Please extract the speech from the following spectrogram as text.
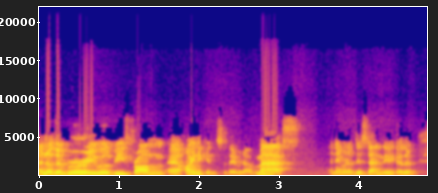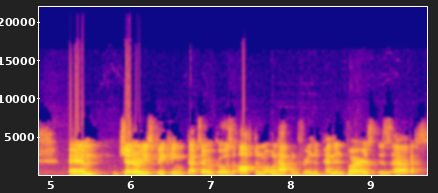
another brewery will be from uh, Heineken, so they would have Maes, and they would have this, that, and the other. Um, generally speaking, that's how it goes. Often, what will happen for independent bars is that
